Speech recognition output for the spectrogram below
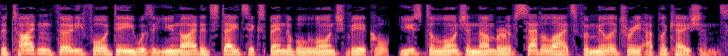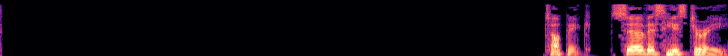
The Titan 34D was a United States expendable launch vehicle, used to launch a number of satellites for military applications. Service history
